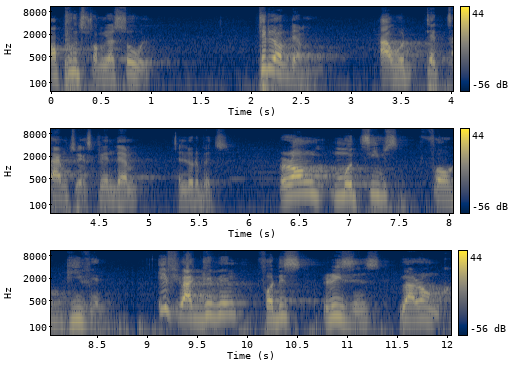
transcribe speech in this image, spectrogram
uproot from your soul. Three of them. I would take time to explain them a little bit. Wrong motives for giving. If you are giving for these reasons, you are wrong.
